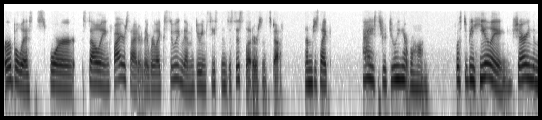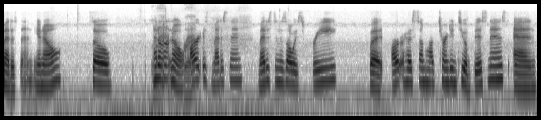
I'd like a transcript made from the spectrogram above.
herbalists for selling fire cider. They were like suing them and doing cease and desist letters and stuff. And I'm just like, guys, you're doing it wrong. It's supposed to be healing, sharing the medicine, you know? So I don't know. right. Art is medicine. Medicine is always free, but art has somehow turned into a business. And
